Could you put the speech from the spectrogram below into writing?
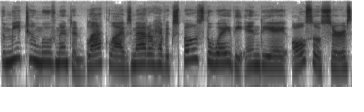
the Me Too movement and Black Lives Matter have exposed the way the NDA also serves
